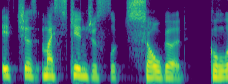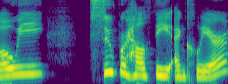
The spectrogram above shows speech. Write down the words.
it just, my skin just looked so good. Glowy, super healthy and clear.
